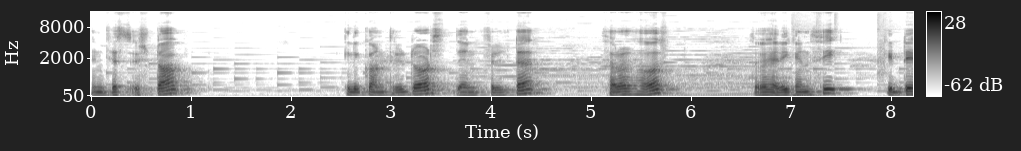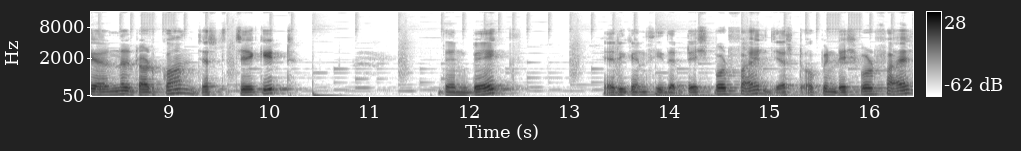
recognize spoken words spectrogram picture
and just stop click on three dots then filter server host. So here you can see kitdearner.com just check it. Then back here you can see the dashboard file. Just open dashboard file.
